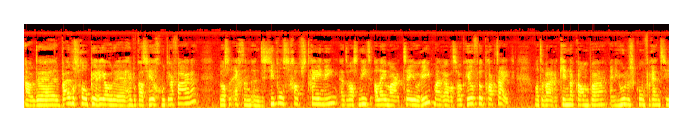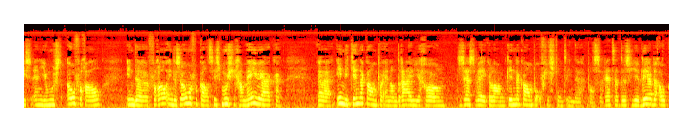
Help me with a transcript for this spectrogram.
Nou, de bijbelschoolperiode heb ik als heel goed ervaren. Het was een, echt een, een discipelschapstraining. Het was niet alleen maar theorie, maar er was ook heel veel praktijk. Want er waren kinderkampen en huwelijksconferenties en je moest overal, in de, vooral in de zomervakanties, moest je gaan meewerken eh, in die kinderkampen. En dan draaide je gewoon zes weken lang kinderkampen of je stond in de wasseretten. Dus je leerde ook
